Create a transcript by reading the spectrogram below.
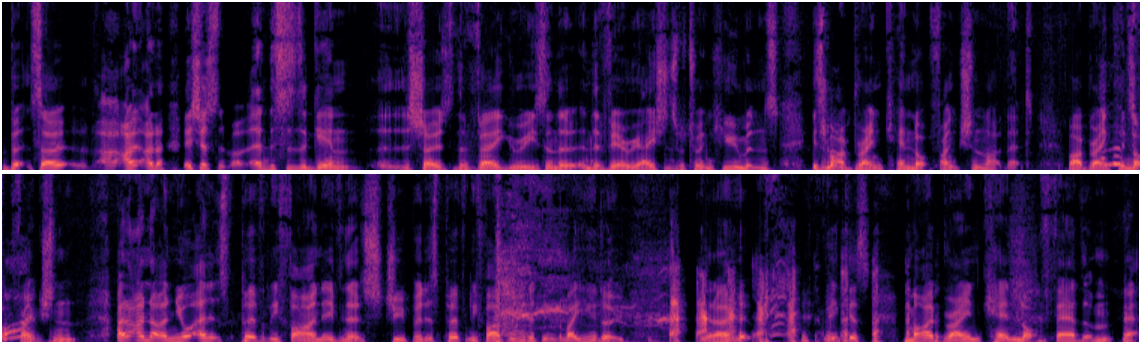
But so I, I, it's just, and this is again uh, shows the vagaries and the and the variations between humans. Is my brain cannot function like that. My brain cannot fine. function. I, I know, and you're, and it's perfectly fine, even though it's stupid. It's perfectly fine for you to think the way you do, you know, because my brain cannot fathom yeah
